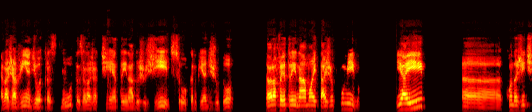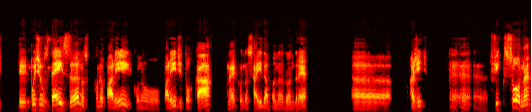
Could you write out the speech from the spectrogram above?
Ela já vinha de outras lutas, ela já tinha treinado jiu-jitsu, campeã de judô, então ela foi treinar Muay Thai junto comigo. E aí, uh, quando a gente depois de uns 10 anos, quando eu parei, quando eu parei de tocar, né, quando eu saí da banda do André, uh, a gente uh, fixou, né,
